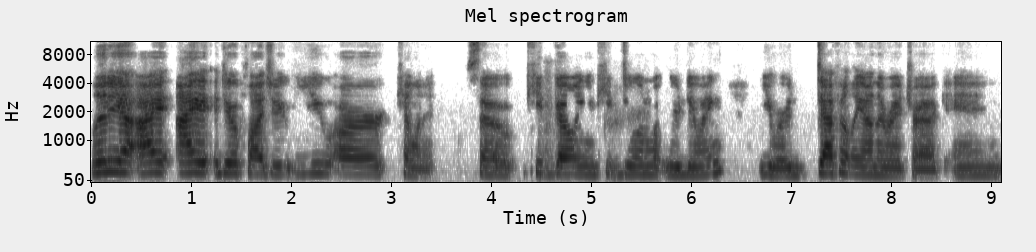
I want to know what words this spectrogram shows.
Lidia. I I do applaud you. You are killing it. So keep going and keep doing what you're doing. you are definitely on the right track and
